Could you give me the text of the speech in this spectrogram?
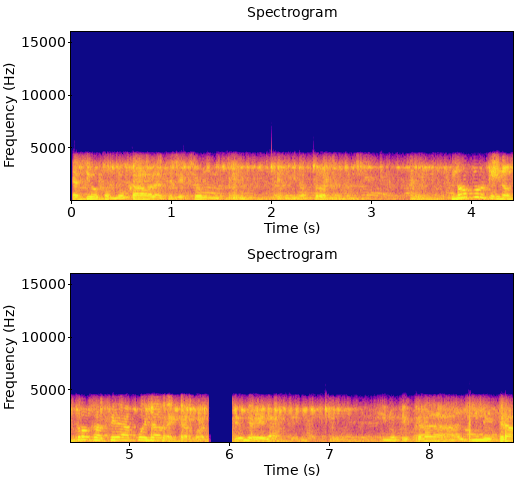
ha sido convocado a la selección Inostroza. No porque Inostroza sea pues la reencarnación de Velázquez, sino que cada iletrado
